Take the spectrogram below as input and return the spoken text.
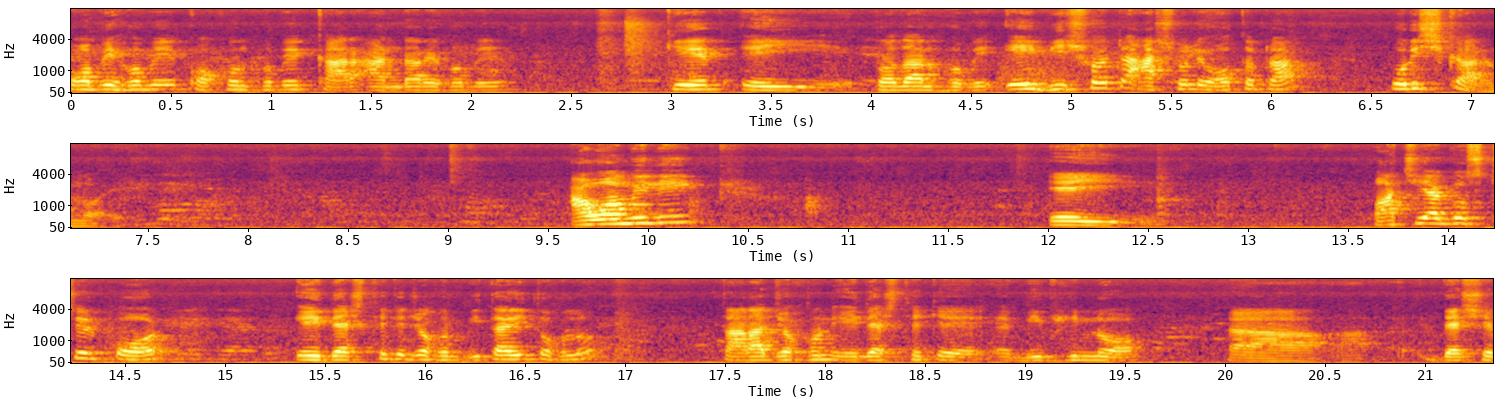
কবে হবে, কখন হবে, কার আন্ডারে হবে, কে এই প্রদান হবে, এই বিষয়টা আসলে অতটা পরিষ্কার নয়। আওয়ামী লীগ এই পাঁচই আগস্টের পর এই দেশ থেকে যখন বিতাড়িত হলো, তারা যখন এই দেশ থেকে বিভিন্ন দেশে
